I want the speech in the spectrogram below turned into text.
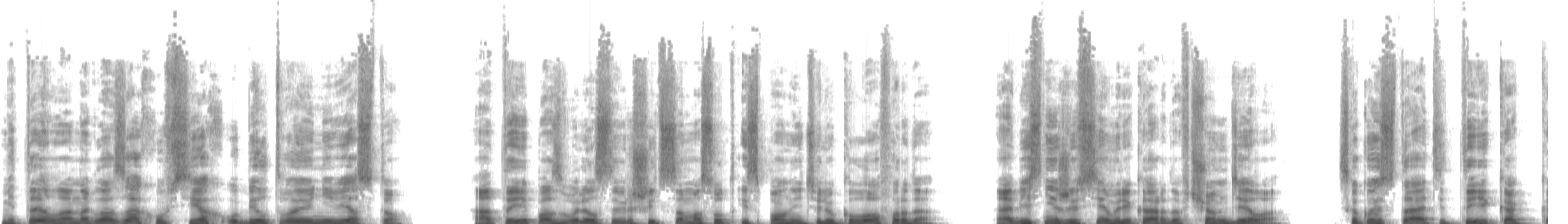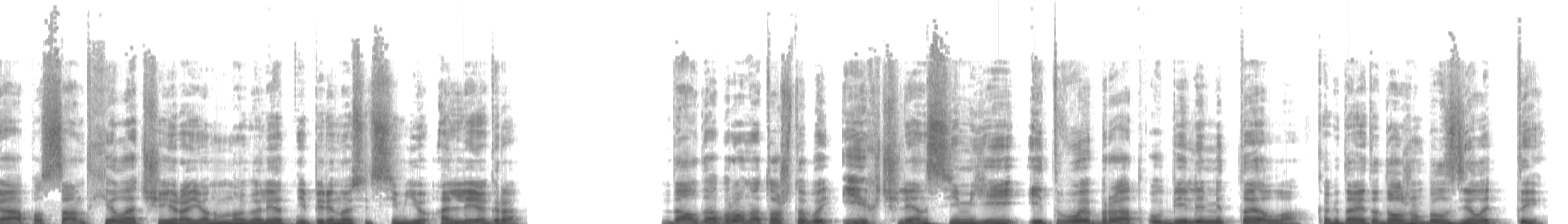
«Мителла на глазах у всех убил твою невесту, а ты позволил совершить самосуд исполнителю Клофорда? Объясни же всем, Рикардо, в чем дело? С какой стати ты, как капо Сандхила, чей район много лет не переносит семью Аллегра, дал добро на то, чтобы их член семьи и твой брат убили Мителла, когда это должен был сделать ты?»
